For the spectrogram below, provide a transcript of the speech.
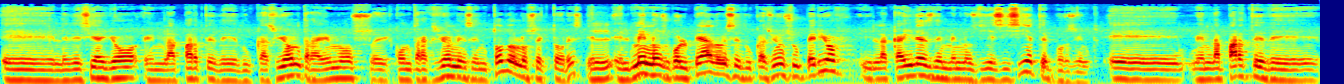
Eh, le decía yo, en la parte de educación traemos eh, contracciones en todos los sectores. El, menos golpeado es educación superior y la caída es de menos 17%. en la parte de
